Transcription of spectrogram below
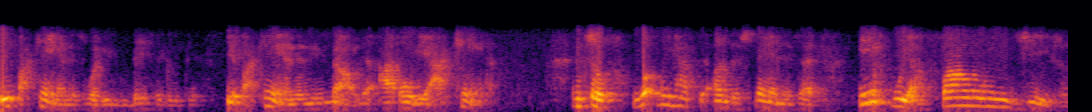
if I can." Is what he basically said. If I can, and he, no, I, yeah, I can. And so what we have to understand is that if we are following Jesus,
